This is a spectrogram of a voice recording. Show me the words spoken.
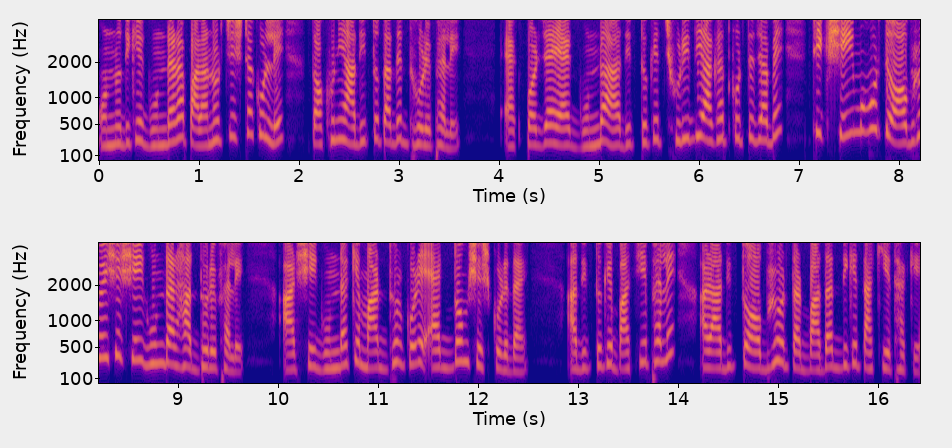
অন্যদিকে গুন্ডারা পালানোর চেষ্টা করলে তখনই আদিত্য তাদের ধরে ফেলে। এক পর্যায়ে এক গুন্ডা আদিত্যকে ছুরি দিয়ে আঘাত করতে যাবে, ঠিক সেই মুহূর্তে অভ্র এসে সেই গুন্ডার হাত ধরে ফেলে আর সেই গুন্ডাকে মারধর করে একদম শেষ করে দেয়। আদিত্যকে বাঁচিয়ে ফেলে আর আদিত্য অভ্রর তার বাদার দিকে তাকিয়ে থাকে।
